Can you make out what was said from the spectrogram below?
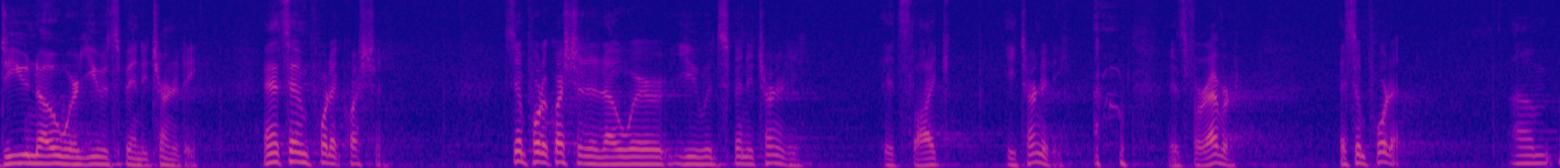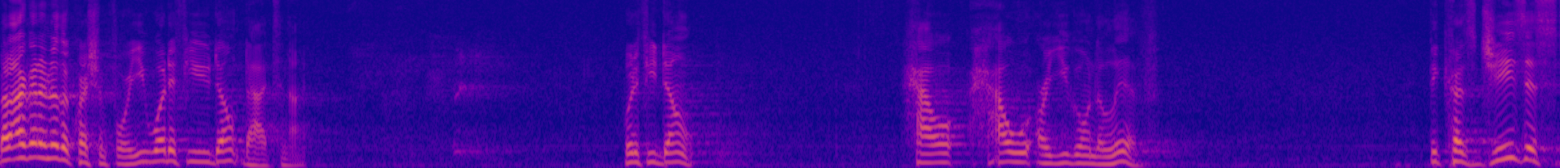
do you know where you would spend eternity? And it's an important question. It's an important question to know where you would spend eternity. It's like eternity, it's forever. It's important. Um, but I've got another question for you. What if you don't die tonight? What if you don't? How, how are you going to live? Because Jesus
